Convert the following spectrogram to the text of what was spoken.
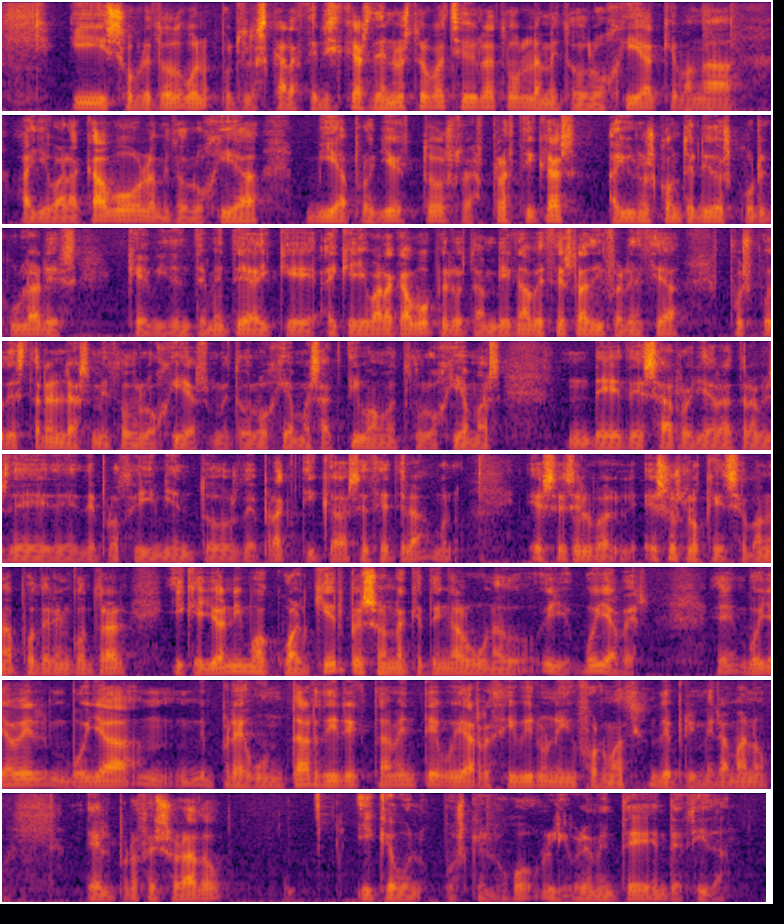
y sobre todo bueno pues las características de nuestro bachillerato la metodología que van a, a llevar a cabo, la metodología vía proyectos, las prácticas. Hay unos contenidos curriculares que evidentemente hay que, hay que llevar a cabo, pero también a veces la diferencia pues puede estar en las metodologías, metodología más activa, metodología más de desarrollar a través de, procedimientos, de prácticas, etcétera. Bueno, ese es el, eso es lo que se van a poder encontrar y que yo animo a cualquier persona que tenga alguna duda, oye, voy a ver, ¿eh? voy a ver, voy a mm, preguntar directamente, voy a recibir una información de primera mano del profesorado y que bueno, pues que luego libremente decidan.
